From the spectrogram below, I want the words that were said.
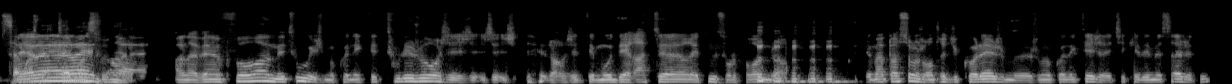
ça me rappelle tellement de souvenirs. on avait un forum et tout, et je me connectais tous les jours. genre, j'étais modérateur et tout sur le forum. C'était ma passion. Je rentrais du collège, je me, je me connectais, j'allais checker les messages et tout.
